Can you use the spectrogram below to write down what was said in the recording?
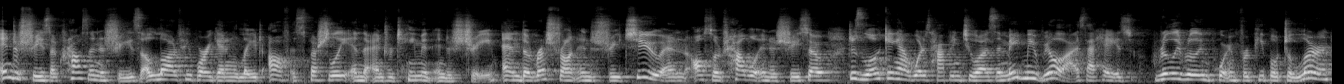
industries across industries, a lot of people are getting laid off, especially in the entertainment industry and the restaurant industry too, and also travel industry. So just looking at what is happening to us, it made me realize that, hey, it's really, really important for people to learn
